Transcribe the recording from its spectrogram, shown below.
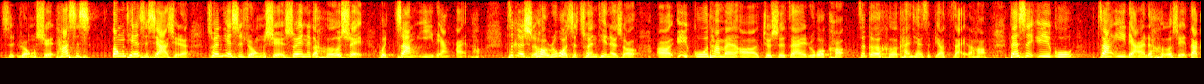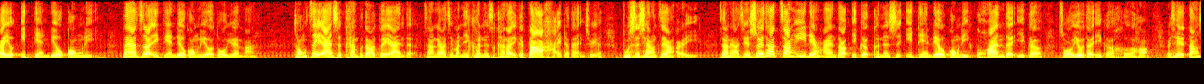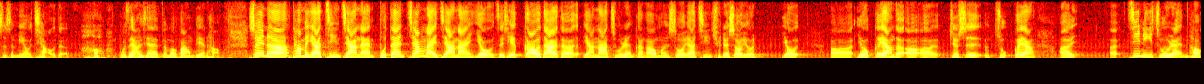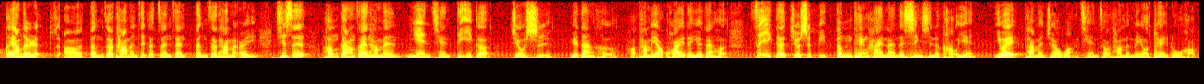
是融雪，它是。冬天是下雪的，春天是融雪，所以那个河水会涨溢两岸哈。这个时候，如果是春天的时候，呃，预估他们、呃，就是在如果靠这个河看起来是比较窄了哈，但是预估涨溢两岸的河水大概有一点六公里。大家知道一点六公里有多远吗？从这一岸是看不到对岸的，这样了解吗？你可能是看到一个大海的感觉，不是像这样而已。这样了解，所以它仗义两岸到一个可能是一点六公里宽的一个左右的一个河哈，而且当时是没有桥的 哈，不像现在这么方便哈。所以呢，他们要进江南，不但将来江南有这些高大的雅纳族人，刚刚我们说要进去的时候有有呃有各样的呃呃就是族各样呃呃基尼族人好各样的人呃等着他们这个征战等着他们而已。其实横纲在他们面前第一个就是。约旦河，好，他们要跨越的约旦河，这一个就是比登天还难的信心的考验，因为他们就要往前走，他们没有退路哈。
